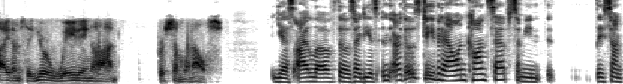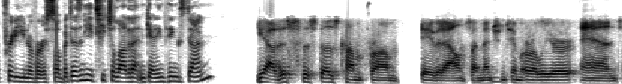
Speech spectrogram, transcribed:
items that you're waiting on for someone else. Yes, I love those ideas. And are those David Allen concepts? I mean, they sound pretty universal, but doesn't he teach a lot of that in getting things done? Yeah, this this does come from David Allen. So I mentioned him earlier, and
